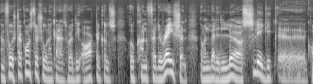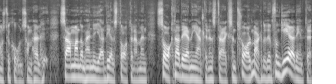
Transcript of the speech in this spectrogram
Den första konstitutionen kallades för The Articles of Confederation. Det var en väldigt löslig eh, konstitution som höll samman de här nya delstaterna men saknade en, egentligen en stark centralmakt och den fungerade inte.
